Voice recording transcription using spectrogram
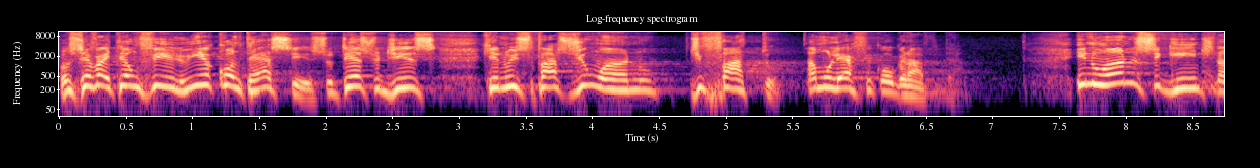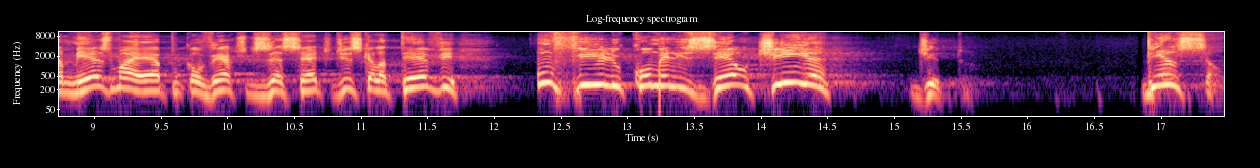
Você vai ter um filho. E acontece isso. O texto diz que no espaço de um ano, de fato, a mulher ficou grávida. E no ano seguinte, na mesma época, o verso 17 diz que ela teve um filho, como Eliseu tinha dito. Bênção.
